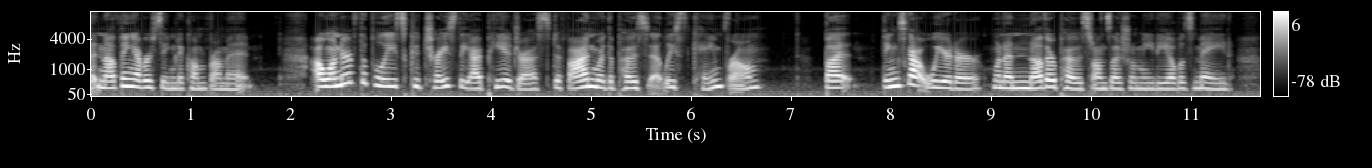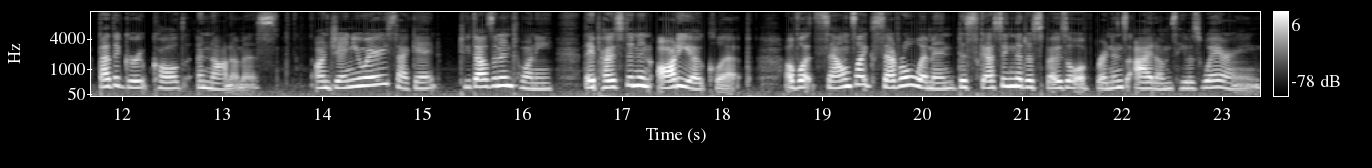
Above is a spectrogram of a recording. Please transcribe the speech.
but nothing ever seemed to come from it. I wonder if the police could trace the IP address to find where the post at least came from. But things got weirder when another post on social media was made by the group called Anonymous. On January 2nd, 2020, they posted an audio clip of what sounds like several women discussing the disposal of Brennan's items he was wearing.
